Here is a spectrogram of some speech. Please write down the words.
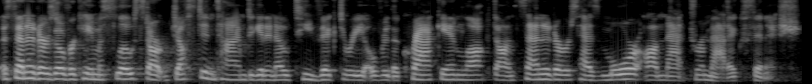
The Senators overcame a slow start just in time to get an OT victory over the Kraken. Locked On Senators has more on that dramatic finish.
